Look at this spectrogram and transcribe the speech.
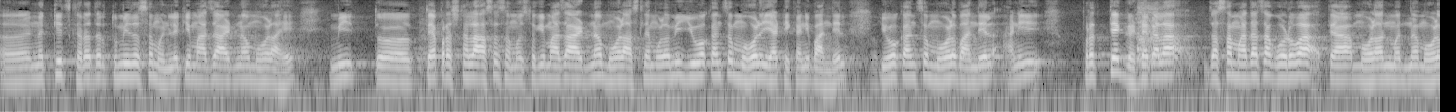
नक्कीच खरं तर तुम्ही जसं म्हणलं की माझं आडनाव मोहळ आहे. मी तो- त्या प्रश्नाला असं समजतो की माझं आडनाव मोहळ असल्यामुळं मी युवकांचं मोहळ या ठिकाणी बांधेल. युवकांचं मोहळ बांधेल आणि प्रत्येक घटकाला जसा मधाचा गोडवा त्या मोहळांमधनं मोहळ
